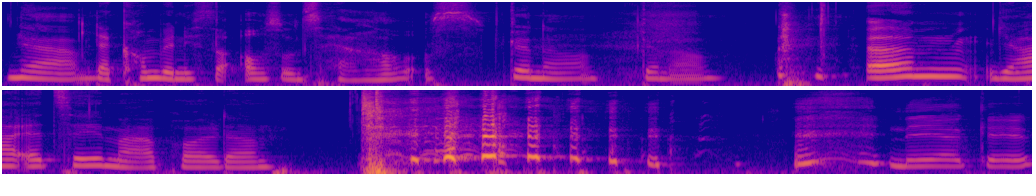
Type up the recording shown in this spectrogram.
Ja. Da kommen wir nicht so aus uns heraus. Genau, genau. Ähm, ja, erzähl mal, Apolda. Nee, okay.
